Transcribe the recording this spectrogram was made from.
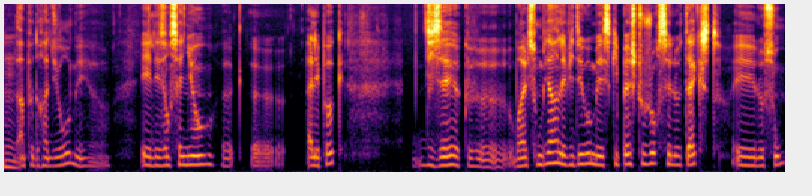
hmm. un peu de radio, mais et les enseignants à l'époque disait que bon, elles sont bien les vidéos, mais ce qui pêche toujours c'est le texte et le son.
